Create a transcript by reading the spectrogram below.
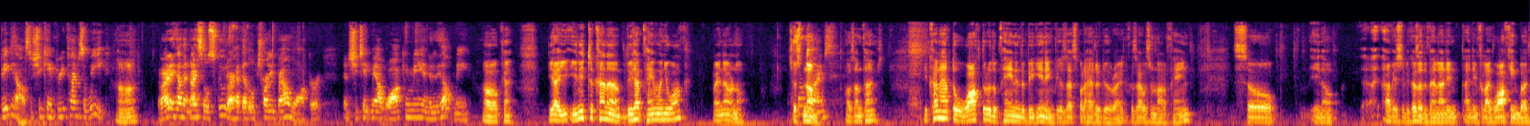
big house, and she came three times a week. Uh huh. But I didn't have that nice little scooter. I had that little Charlie Brown walker, and she'd take me out walking me, and it helped me. Oh, okay. Yeah, you, you need to kind of. Do you have pain when you walk, right now or no? Just numb. Sometimes. Oh, sometimes. You kind of have to walk through the pain in the beginning because that's what I had to do, right? Because I was in a lot of pain. So, you know, obviously because of the pain, I didn't I didn't feel like walking, but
